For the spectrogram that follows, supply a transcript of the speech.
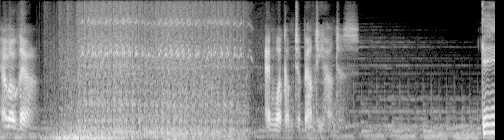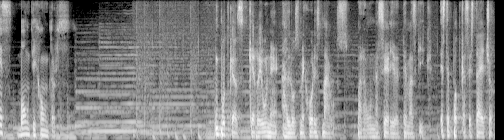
Hello there. And welcome to Bounty Hunters. ¿Qué es Bounty Hunters? Un podcast que reúne a los mejores magos para una serie de temas geek. Este podcast está hecho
